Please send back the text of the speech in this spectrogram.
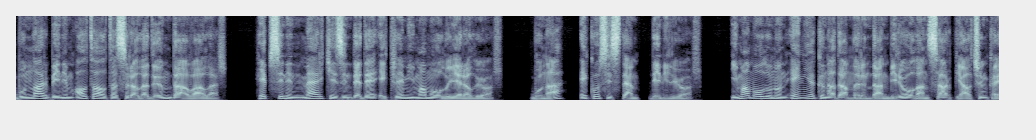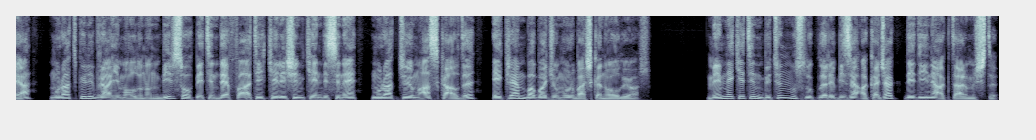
Bunlar benim alt alta sıraladığım davalar. Hepsinin merkezinde de Ekrem İmamoğlu yer alıyor. Buna, ekosistem, deniliyor. İmamoğlu'nun en yakın adamlarından biri olan Sarp Yalçınkaya, Murat Gül İbrahimoğlu'nun bir sohbetinde Fatih Keleş'in kendisine, Muratcığım az kaldı, Ekrem Baba Cumhurbaşkanı oluyor. Memleketin bütün muslukları bize akacak dediğini aktarmıştı.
